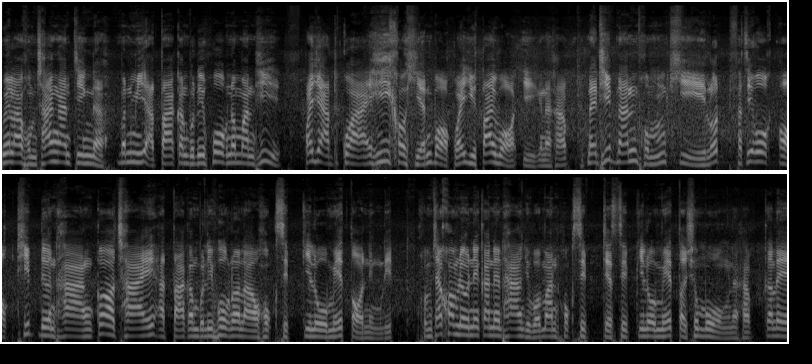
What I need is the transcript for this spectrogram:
เวลาผมใช้งานจริงเนี่ยมันมีอัตราการบริโภคน้ำมันที่ประหยัดกว่าที่เขาเขียนบอกไว้อยู่ใต้เบาะอีกนะครับ ในทริปนั้นผมขี่รถฟาซิโอออกทริปเดินทางก็ใช้อัตราการบริโภคแล้วเรา60 กิโลเมตรต่อ 1 ลิตร ผมใช้ความเร็วในการเดินทางอยู่ประมาณ 60-70 กิโลเมตรต่อชั่วโมงนะครับ ก็เลย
